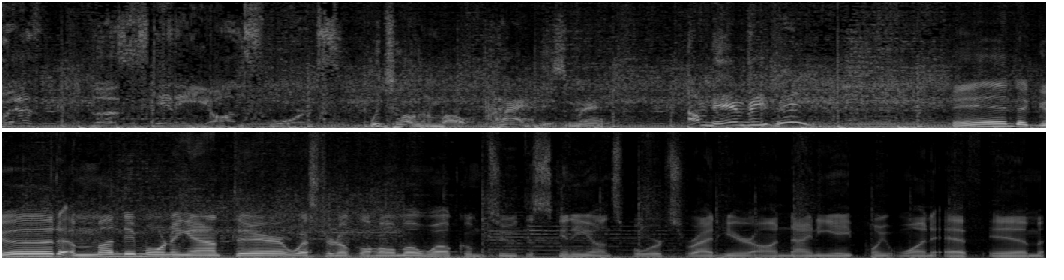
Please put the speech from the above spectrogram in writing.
with the Skinny on Sports. We're talking about practice, man. I'm the MVP. And a good Monday morning out there, Western Oklahoma. Welcome to the Skinny on Sports right here on 98.1 FM,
